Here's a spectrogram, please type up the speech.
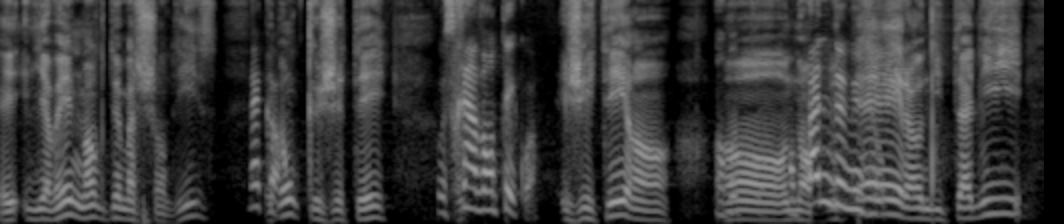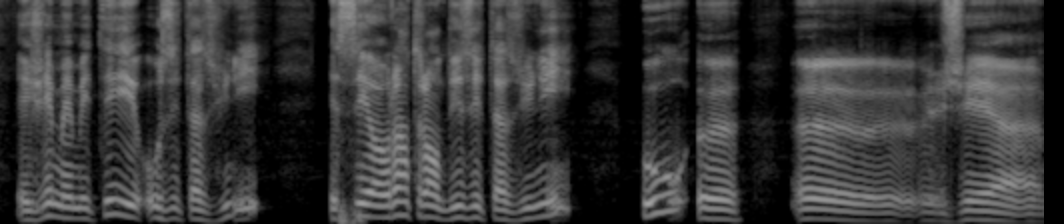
Et il y avait un manque de marchandises. D'accord. donc, j'étais faut se réinventer, quoi. j'étais en, en, En panne de. Angleterre, en Italie, et j'ai même été aux États-Unis. Et c'est en rentrant des États-Unis où euh, euh, j'ai un,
